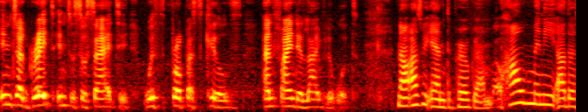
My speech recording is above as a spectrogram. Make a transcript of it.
integrate into society with proper skills and find a livelihood. Now, as we end the program, how many other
